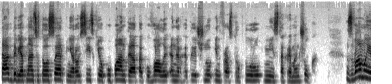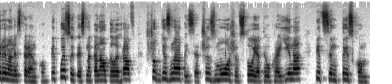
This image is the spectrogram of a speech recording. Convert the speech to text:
Так, 19 серпня російські окупанти атакували енергетичну інфраструктуру міста Кременчук. З вами Ірина Нестеренко. Підписуйтесь на канал Телеграф, щоб дізнатися, чи зможе встояти Україна під цим тиском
